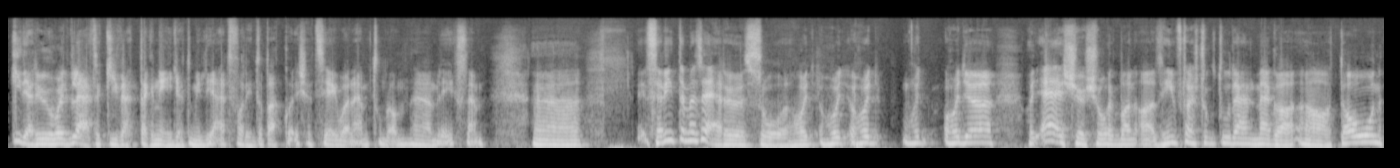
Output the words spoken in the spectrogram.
kiderül, hogy lehet, hogy kivettek 4-5 milliárd forintot akkor is a cégből, nem tudom, nem emlékszem. Szerintem ez erről szól, hogy, hogy, hogy, hogy, hogy, hogy elsősorban az infrastruktúrán, meg a, a TAO-n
